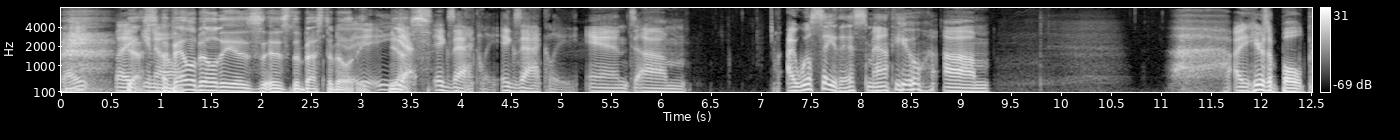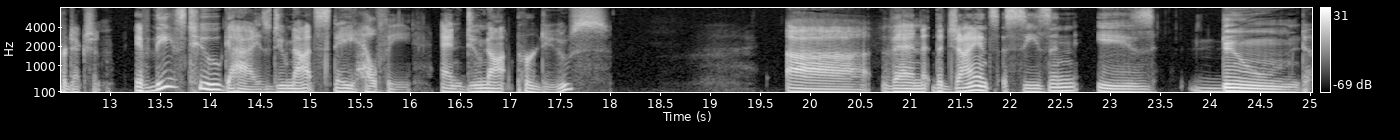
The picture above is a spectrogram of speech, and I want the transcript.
Right. Like yes you know, availability is is the best ability yes, Yes, exactly, exactly. And um, I will say this, Matthew. Um, I, here's a bold prediction: if these two guys do not stay healthy and do not produce, uh, then the Giants' season is doomed.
